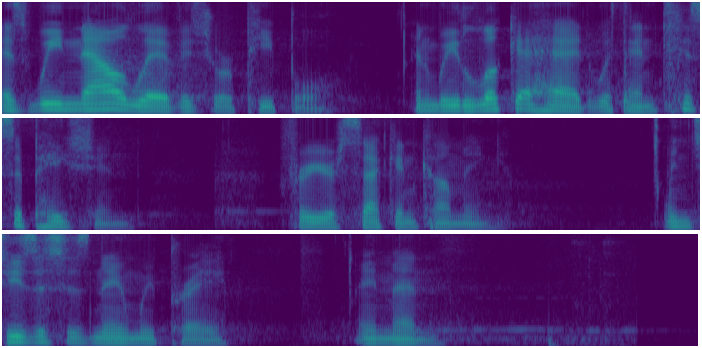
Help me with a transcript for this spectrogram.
as we now live as your people and we look ahead with anticipation for your second coming. In Jesus' name we pray. Amen.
